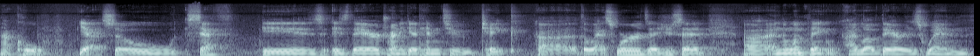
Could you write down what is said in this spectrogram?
not cool. Yeah, so Seth is is there trying to get him to take uh, the last words, as you said. Uh, and the one thing I love there is when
